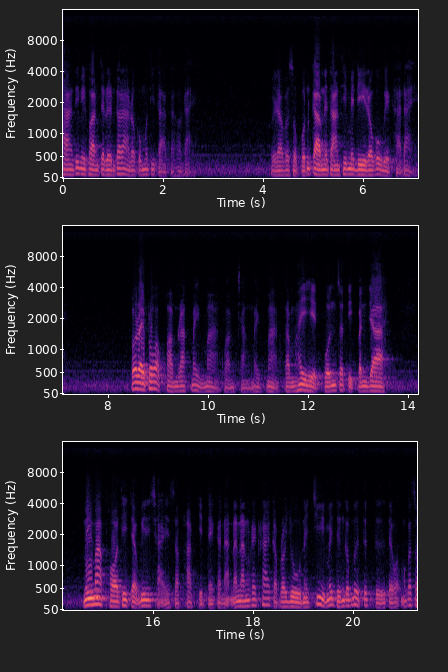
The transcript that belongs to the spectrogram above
ทางที่มีความเจริญก้าวหน้าเราก็มุทิตากับเขาได้ เวลาประสบผลกรรมในทางที่ไม่ดีเราก็เบกขาได้ เพราะอะไรเพราะว่าความรักไม่มากความชังไม่มากทำให้เหตุผลสติปัญญา มีมากพอที่จะวินิจฉัยสภาพจิตในขณะนั้นนนคล้าย ๆ กับเราอยู่ในที่ไม่ถึงกับมืดตึ๊ดตือแต่ว่ามันก็ส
